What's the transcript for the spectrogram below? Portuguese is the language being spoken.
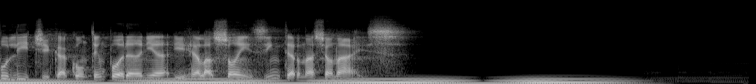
Política Contemporânea e Relações Internacionais.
